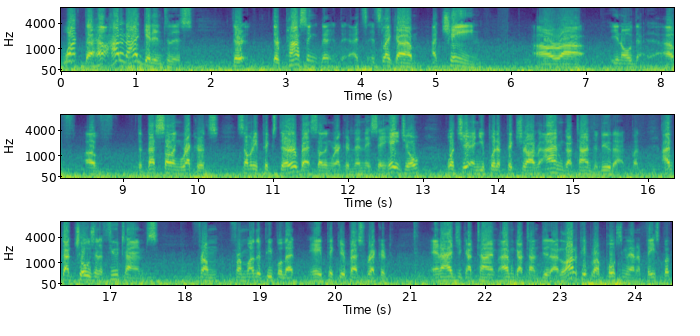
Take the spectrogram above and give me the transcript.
what the hell? How did I get into this? They're, they're passing, they're, it's, it's like a, a chain or, uh, you know, of, of the best selling records. Somebody picks their best selling record, then they say, Hey, Joe, what's your, and you put a picture of it. I haven't got time to do that, but I've got chosen a few times from, from other people that, Hey, pick your best record. And I just got time, I haven't got time to do that. A lot of people are posting that on Facebook.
